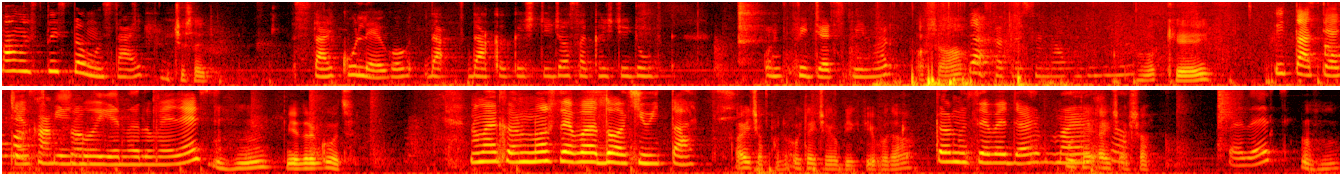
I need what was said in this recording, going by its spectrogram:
M-am înscris pe un site, Ce site? stai cu Lego, da, dacă câștigi o să câștigi un, un fidget spinner. Așa, De asta trebuie să ne iau. ok. Uitați acest pinguin, îl vedeți? Mhm, e drăguț. Numai că nu se văd ochii, uitați. Aici până, uite aici e obiectivul, da? Că nu se vede mai Uite așa. aici, așa. Vedeți? Mhm,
